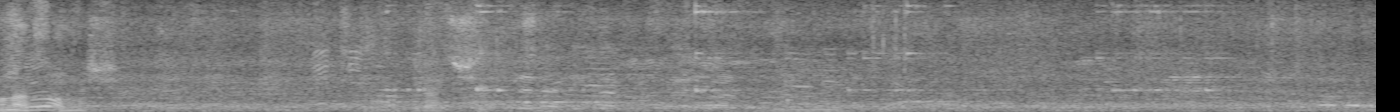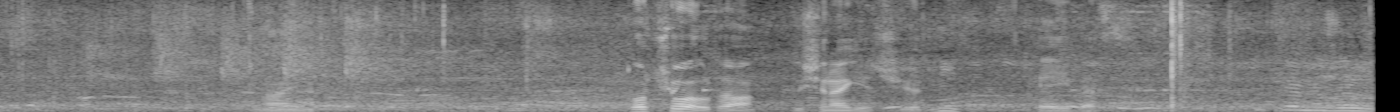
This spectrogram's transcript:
Bu nasılmış? Biraz şey. Hmm. Aynen. Dört çuvalı tamam. Dışına geçiyor. Heybes. Temizliyoruz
